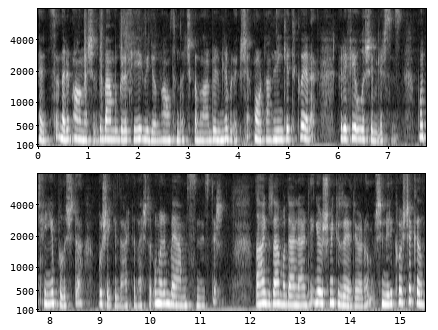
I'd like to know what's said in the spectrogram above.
Evet sanırım anlaşıldı. Ben bu grafiği videonun altında açıklamalar bölümüne bırakacağım. Oradan linke tıklayarak grafiğe ulaşabilirsiniz. Motifin yapılışı da bu şekilde arkadaşlar. Umarım beğenmişsinizdir. Daha güzel modellerde görüşmek üzere diyorum. Şimdilik hoşçakalın.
